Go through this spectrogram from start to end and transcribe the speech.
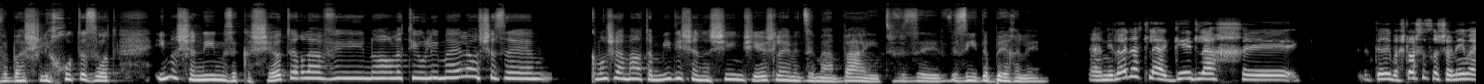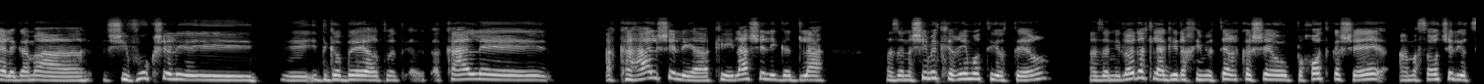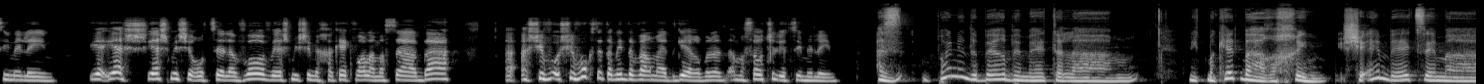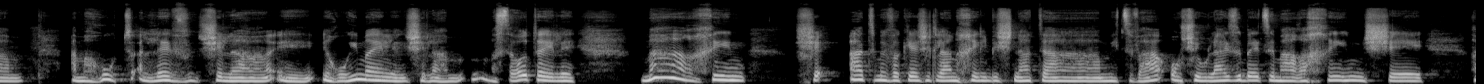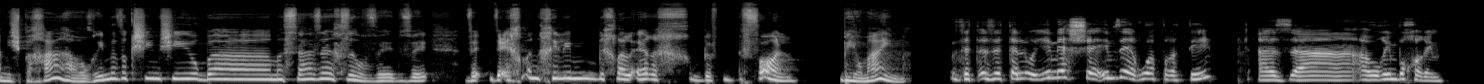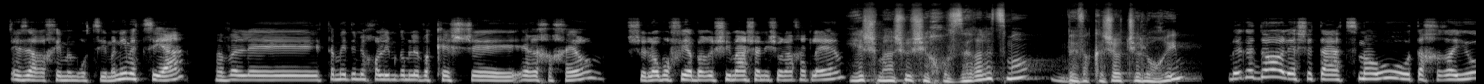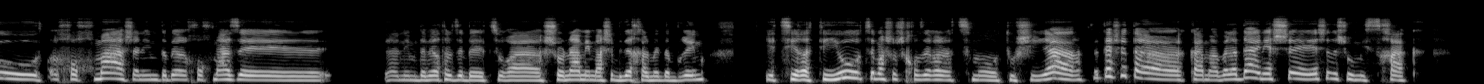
ובשליחות הזאת, עם השנים זה קשה יותר להביא נוער לטיולים האלה, או שזה, כמו שאמרת, תמיד יש אנשים שיש להם את זה מהבית, וזה, וזה ידבר אליהם. אני לא יודעת להגיד לך, אה, תראי, ב-13 שנים האלה גם השיווק שלי אה, התגבר, זאת אומרת, הקהל, אה, הקהל שלי, הקהילה שלי גדלה, אז אנשים מכירים אותי יותר, אז אני לא יודעת להגיד לך אם יותר קשה או פחות קשה, המסעות שלי יוצאים מלאים. יש, יש מי שרוצה לבוא ויש מי שמחכה כבר למסע הבא. השיווק, השיווק זה תמיד דבר מאתגר, אבל המסעות שלי יוצאים מלאים. אז בואי נדבר באמת על ה... נתמקד בערכים, שהם בעצם המהות, הלב של האירועים האלה, של המסעות האלה. מה הערכים שאת מבקשת להנחיל בשנת המצווה, או שאולי זה בעצם הערכים שהמשפחה, ההורים מבקשים שיהיו במסע הזה, איך זה עובד, ו, ו, ואיך מנחילים בכלל ערך בפועל, ביומיים? זה, זה תלוי, אם, יש, אם זה אירוע פרטי, אז ההורים בוחרים איזה ערכים הם רוצים. אני מציעה, אבל uh, תמיד הם יכולים גם לבקש uh, ערך אחר, שלא מופיע ברשימה שאני שולחת להם. יש משהו שחוזר על עצמו בבקשות של הורים? בגדול, יש את העצמאות, אחריות, חוכמה, שאני מדבר, חוכמה זה, אני מדברת על זה בצורה שונה ממה שבדרך כלל מדברים. יצירתיות זה משהו שחוזר על עצמו, תושייה, זאת יש את הכמה, אבל עדיין יש, יש איזשהו משחק.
